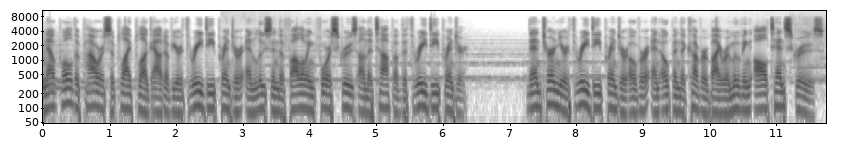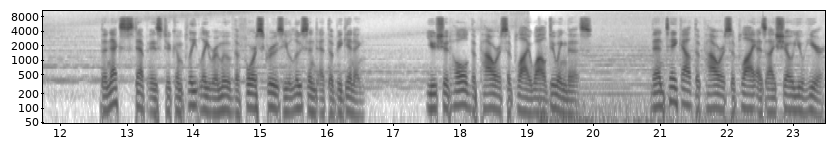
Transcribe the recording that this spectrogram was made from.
Now pull the power supply plug out of your 3D printer and loosen the following 4 screws on the top of the 3D printer. Then turn your 3D printer over and open the cover by removing all 10 screws. The next step is to completely remove the 4 screws you loosened at the beginning. You should hold the power supply while doing this. Then take out the power supply as I show you here.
